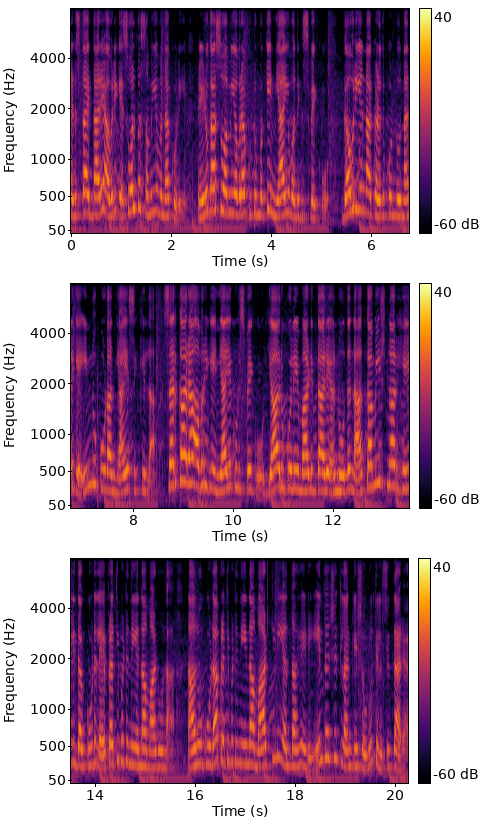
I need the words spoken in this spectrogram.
ನಡೆಸ್ತಾ ಇದ್ದಾರೆ. ಅವರಿಗೆ ಸ್ವಲ್ಪ ಸಮಯವನ್ನ ಕೊಡಿ. ರೇಣುಕಾಸ್ವಾಮಿ ಅವರ ಕುಟುಂಬಕ್ಕೆ ನ್ಯಾಯ ಒದಗಿಸಬೇಕು. ಗೌರಿಯನ್ನ ಕಳೆದುಕೊಂಡು ನನಗೆ ಇನ್ನೂ ಕೂಡ ನ್ಯಾಯ ಸಿಕ್ಕಿಲ್ಲ. ಸರ್ಕಾರ ಅವರಿಗೆ ನ್ಯಾಯ ಕೊಡಿಸಬೇಕು. ಯಾರು ಕೊಲೆ ಮಾಡಿದ್ದಾರೆ ಅನ್ನೋದನ್ನ ಕಮಿಷನರ್ ಹೇಳಿದ ಕೂಡಲೇ ಪ್ರತಿಭಟನೆಯನ್ನ ಮಾಡೋಣ. ನಾನು ಕೂಡ ಪ್ರತಿಭಟನೆಯನ್ನ ಮಾಡ್ತೀನಿ ಅಂತ ಹೇಳಿ ಇಂದ್ರಜಿತ್ ಲಂಕೇಶ್ ಅವರು ತಿಳಿಸಿದ್ದಾರೆ.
